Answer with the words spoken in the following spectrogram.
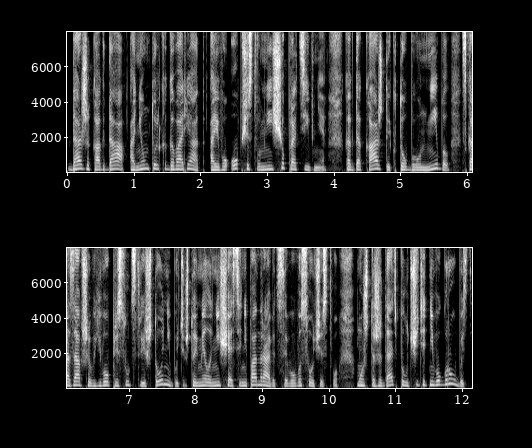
Даже когда о нем только говорят, а его общество мне еще противнее, когда каждый, кто бы он ни был, сказавший в его присутствии что-нибудь, что имело несчастье не понравиться его высочеству, может ожидать получить от него грубость,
